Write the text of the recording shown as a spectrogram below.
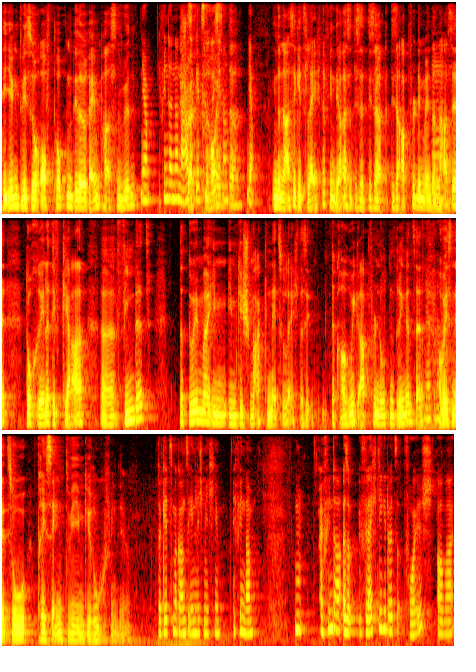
die irgendwie so aufpoppen, die da reinpassen würden. Ja, ich finde an der Nase geht es besser. Ja. In der Nase geht es leichter, finde ich auch. Also dieser, dieser, dieser Apfel, den man in der Nase doch relativ klar äh, findet, da tue ich mir im, im Geschmack nicht so leicht. Also da kann ruhig Apfelnoten drinnen sein, Ja, genau. aber ist nicht so präsent wie im Geruch, finde ich. ja. Da geht es mir ganz ähnlich, Michi. Ich finde auch, hm, ich finde auch, also vielleicht liege ich da jetzt falsch, aber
